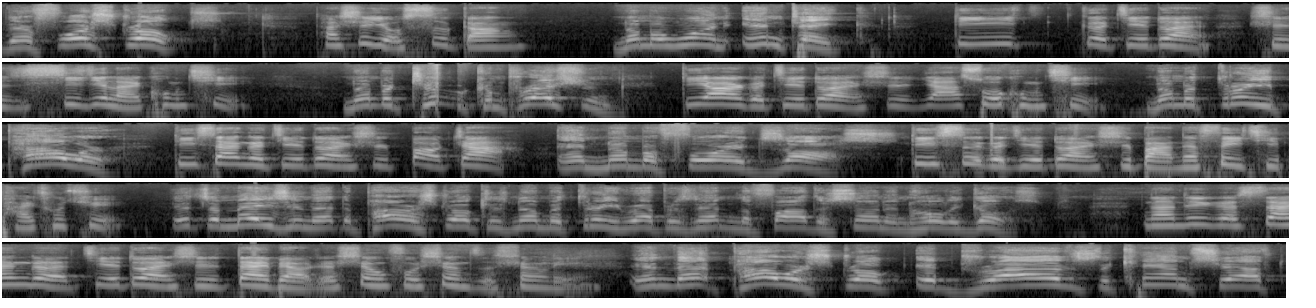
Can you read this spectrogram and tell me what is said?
There are four strokes. 它是有四缸。 Number one, intake. 第一个阶段是吸进来空气， Number two, compression. 第二个阶段是压缩空气， Number three, power. 第三个阶段是爆炸， And number four, exhaust. 第四个阶段是把那废气排出去。 It's amazing that the power stroke is number three, representing the Father, Son, and Holy Ghost. 那这个三个阶段是代表着圣父、圣子、圣灵。In that power stroke, it drives the camshaft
